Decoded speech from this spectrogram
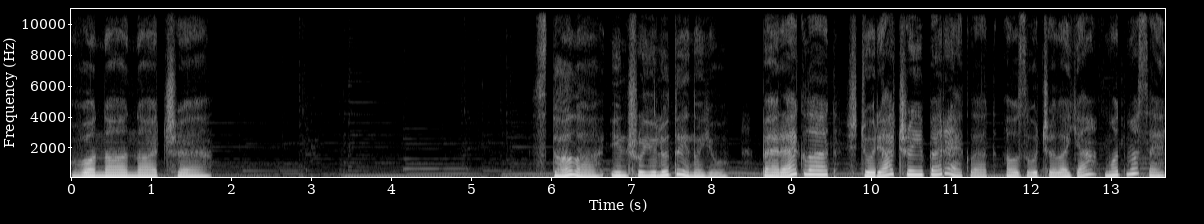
Вона наче стала іншою людиною. Переклад, щурячий переклад, озвучила я, мадмосель.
